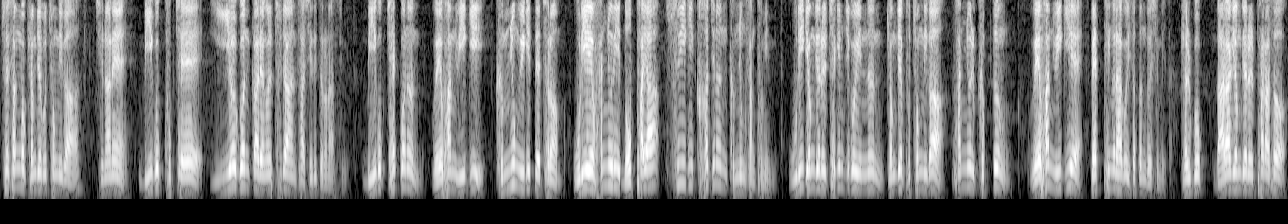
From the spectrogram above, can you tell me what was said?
최상목 경제부총리가 지난해 미국 국채에 2억 원가량을 투자한 사실이 드러났습니다. 미국 채권은 외환 위기, 금융 위기 때처럼 우리의 환율이 높아야 수익이 커지는 금융 상품입니다. 우리 경제를 책임지고 있는 경제부총리가 환율 급등, 외환 위기에 베팅을 하고 있었던 것입니다. 결국 나라 경제를 팔아서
